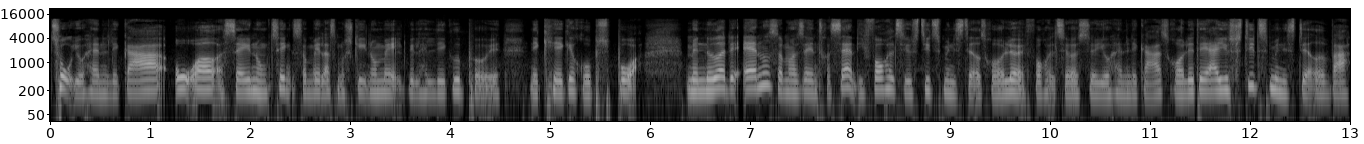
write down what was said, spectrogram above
tog Johan Legar ordet og sagde nogle ting, som ellers måske normalt ville have ligget på øh, Nick Hækkerups spor. Men noget af det andet, som også er interessant i forhold til Justitsministeriets rolle, og i forhold til også Johan Legars rolle, det er Justitsministeriet Justitsministeriet var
